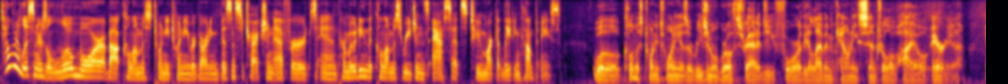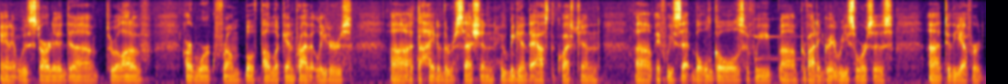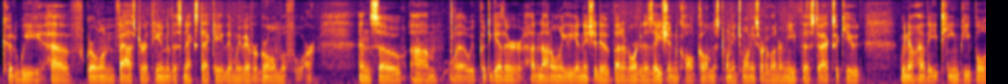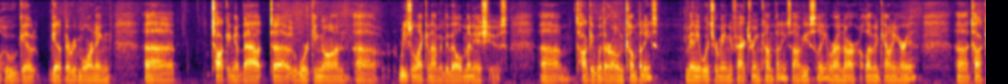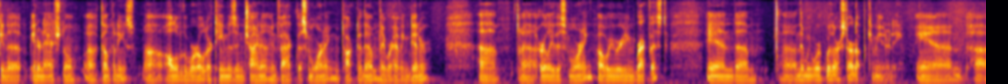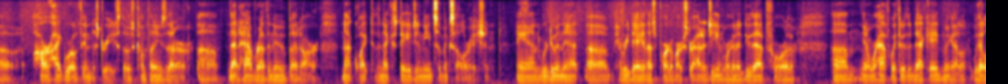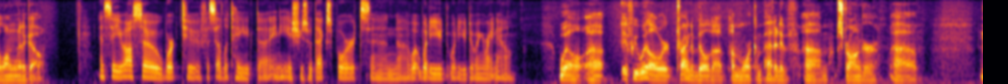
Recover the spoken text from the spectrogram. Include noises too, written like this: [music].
Tell our listeners a little more about Columbus 2020 regarding business attraction efforts and promoting the Columbus region's assets to market leading companies. Well, Columbus 2020 is a regional growth strategy for the 11 county central Ohio area. And it was started uh, through a lot of hard work from both public and private leaders uh, at the height of the recession who began to ask the question uh, if we set bold goals, if we uh, provided great resources, uh, to the effort, could we have grown faster at the end of this next decade than we've ever grown before? And so um, uh, we put together uh, not only the initiative, but an organization called Columbus 2020 sort of underneath this to execute. We now have 18 people who get, get up every morning uh, talking about uh, working on uh, regional economic development issues, um, talking with our own companies, many of which are manufacturing companies, obviously, around our 11 county area uh, talking to international uh, companies uh, all over the world. Our team is in China, in fact, this morning. Talked to them. They were having dinner uh, uh, early this morning while we were eating breakfast. And, um, uh, and then we work with our startup community and our high growth industries, those companies that are that have revenue but are not quite to the next stage and need some acceleration. And we're doing that every day. That's part of our strategy, and we're going to do that for um, you know, we're halfway through the decade, and we got a, we got a long way to go. And so you also work to facilitate uh, any issues with exports, and uh, what, what are you what are you doing right now? Well, uh, if we will, we're trying to build a, a more competitive, um, stronger, uh,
